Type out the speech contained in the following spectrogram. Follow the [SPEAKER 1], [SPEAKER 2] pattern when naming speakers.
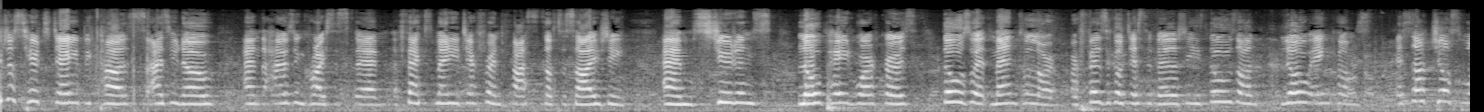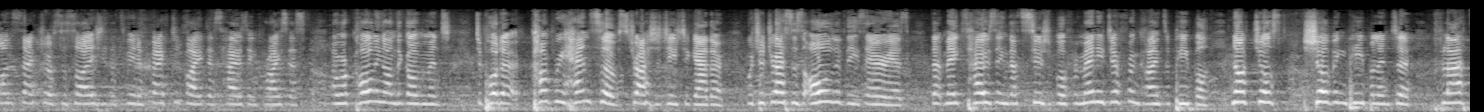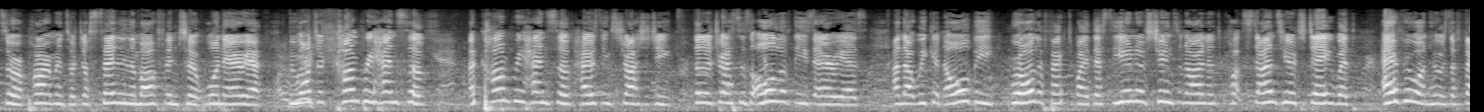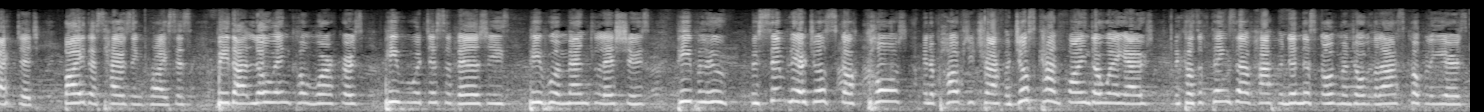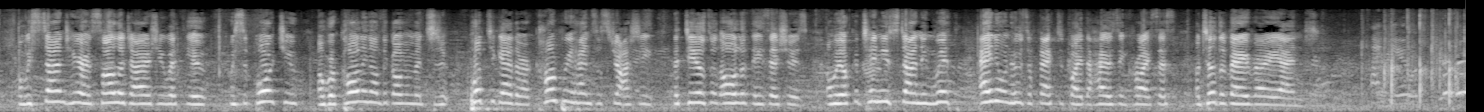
[SPEAKER 1] we're just here today because, as you know, um, the housing crisis um, affects many different facets of society. Um, students, low-paid workers, those with mental or, or physical disabilities, those on low incomes. It's not just one sector of society that's been affected by this housing crisis, and we're calling on the government to put a comprehensive strategy together which addresses all of these areas that makes housing that's suitable for many different kinds of people, not just shoving people into flats or apartments or just sending them off into one area. We want a comprehensive a comprehensive housing strategy that addresses all of these areas and that we can all be, we're all affected by this. The Union of Students in Ireland stands here today with everyone who is affected by this housing crisis, be that low income workers, people with disabilities, people with mental issues, people who, who simply are just got caught in a poverty trap and just can't find their way out because of things that have happened in this government over the last couple of years. And we stand here in solidarity with you, we support you, and we're calling on the government to put together a comprehensive strategy that deals with all of these issues. And we will continue standing with anyone who's affected by the housing crisis until the very, very end.
[SPEAKER 2] Thank you.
